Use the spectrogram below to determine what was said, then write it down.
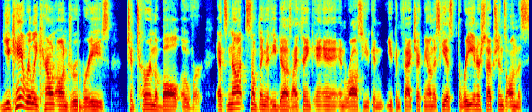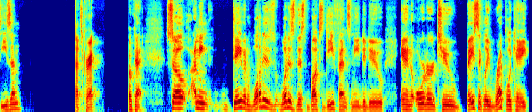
You can't really count on Drew Brees to turn the ball over. It's not something that he does. I think and, and Ross, you can you can fact check me on this. He has three interceptions on the season. That's correct. Okay. So, I mean, David, what is what does this Bucs defense need to do in order to basically replicate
